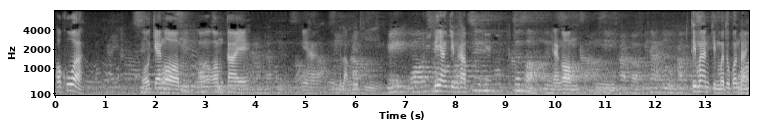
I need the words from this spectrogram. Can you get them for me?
พอครัวโอ้แกงอ่อมอ๋อออมไก่นี่ฮะนี่คือหลังเวทีมียังกินครับแกงอ่อมที่มงานกินเมื่อทุกคนไปโ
